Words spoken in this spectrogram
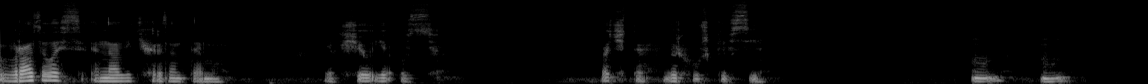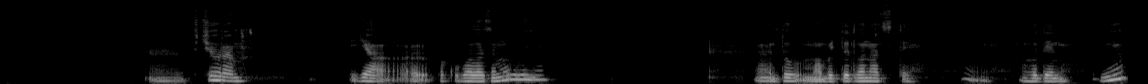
вразилась навіть хризантема. Якщо я ось, бачите, верхушки всі. Е, Вчора я пакувала замовлення е, до, мабуть, до 12 е, годин дня.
